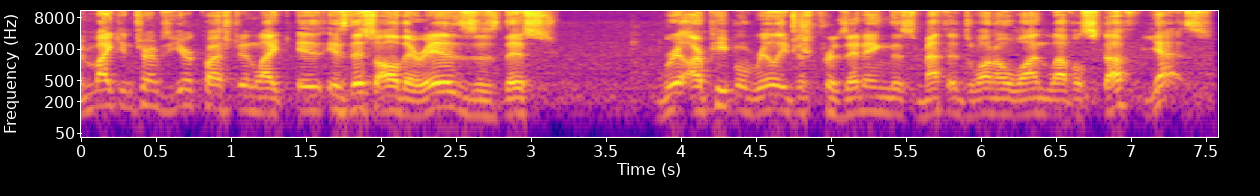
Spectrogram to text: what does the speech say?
And Mike, in terms of your question, like, is, is this all there is? Is this real are people really just presenting this methods 101 level stuff yes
